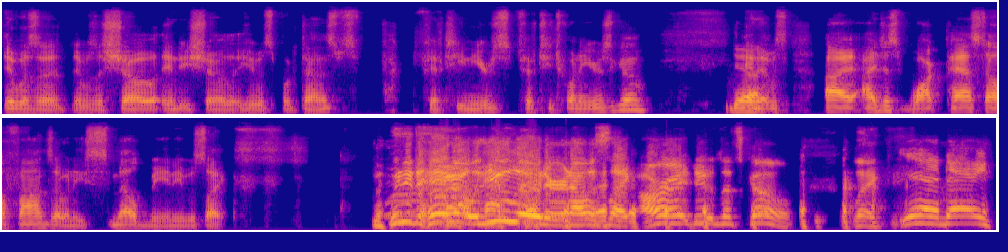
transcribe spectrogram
it was a it was a show, indie show that he was booked on. This was 15 years, 15, 20 years ago. And Yeah, it was I I just walked past Alfonso and he smelled me and he was like, We need to hang out with you later. And I was like, All right, dude, let's go. Like, yeah, day.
